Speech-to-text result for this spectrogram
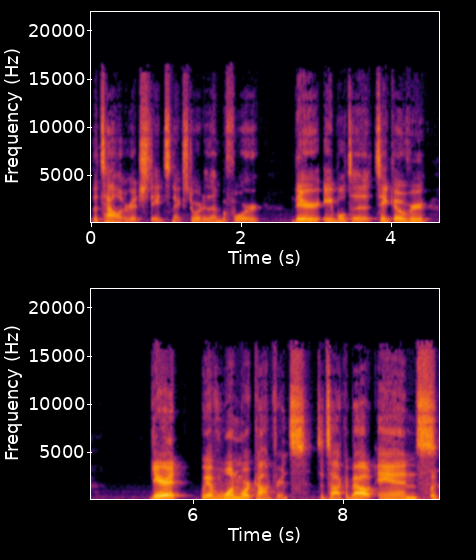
the talent rich states next door to them before they're able to take over. Garrett, we have one more conference to talk about. And but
